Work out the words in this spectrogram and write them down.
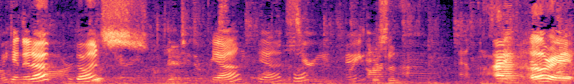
We hitting it up? We going? Yeah, yeah, cool. Kristen? All right, all right.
